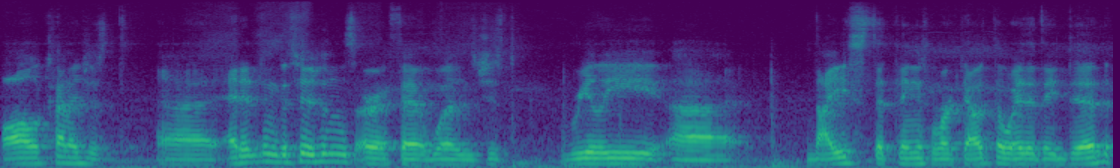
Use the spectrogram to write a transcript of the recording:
all kind of just uh, editing decisions or if it was just really uh, nice that things worked out the way that they did.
